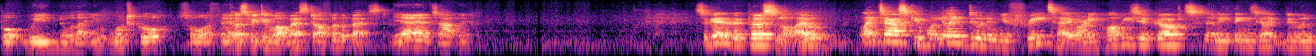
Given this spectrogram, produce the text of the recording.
but we know that you won't go, sort of thing. because we do our best to offer the best. Yeah, exactly. So getting a bit personal I'd like to ask you what you like doing in your free time, or any hobbies you've got, any things you like doing.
